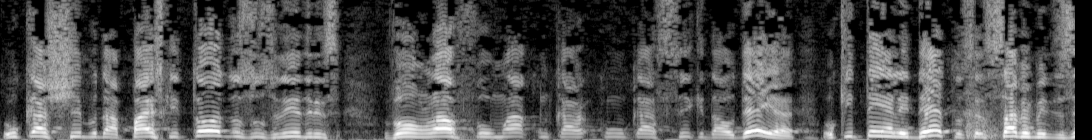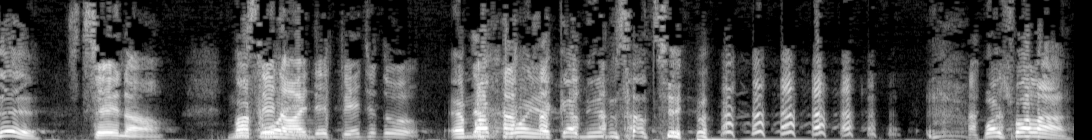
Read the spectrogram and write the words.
o cachimbo da paz que todos os líderes vão lá fumar com, com o cacique da aldeia? O que tem ali dentro, você sabe me dizer? Sei não. Não sei Maconha. não, aí depende do... É maconha, é canino sativa. Pode falar.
